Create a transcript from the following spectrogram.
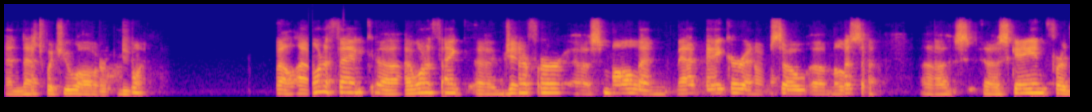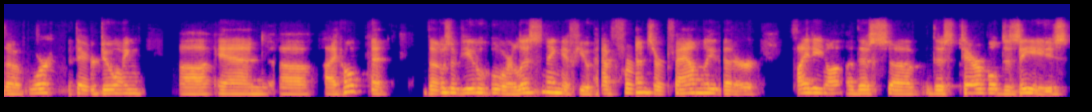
and that's what you all are doing. Well, I want to thank uh, I want to thank uh, Jennifer uh, Small and Matt Baker, and also uh, Melissa uh, uh, Skane for the work that they're doing. and I hope that those of you who are listening, if you have friends or family that are fighting this this terrible disease,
